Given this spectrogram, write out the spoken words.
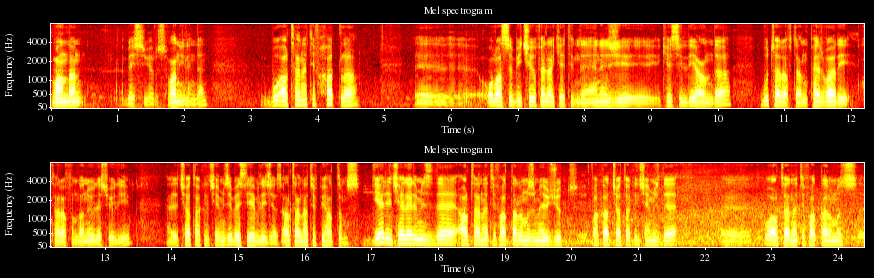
Van'dan besliyoruz, Van ilinden. Bu alternatif hatla e, olası bir çığ felaketinde enerji e, kesildiği anda bu taraftan Pervari tarafından öyle söyleyeyim e, Çatak ilçemizi besleyebileceğiz. Alternatif bir hattımız. Diğer ilçelerimizde alternatif hatlarımız mevcut. Fakat Çatak ilçemizde e, bu alternatif hatlarımız e,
